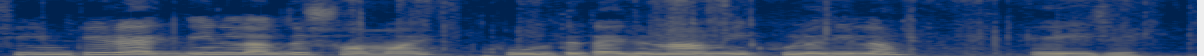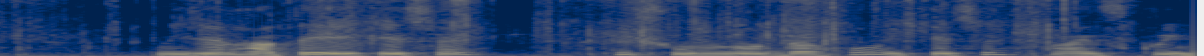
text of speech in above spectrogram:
সিনটির একদিন লাগছে সময় খুলতে, তাই জন্য আমি খুলে দিলাম। এই যে, নিজের হাতে এঁকেছে। কি সুন্দর, দেখো, এঁকেছে আইসক্রিম।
